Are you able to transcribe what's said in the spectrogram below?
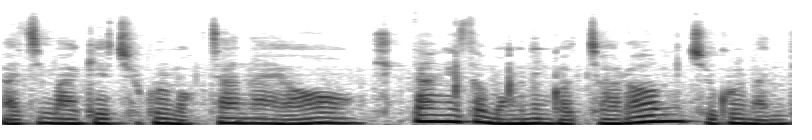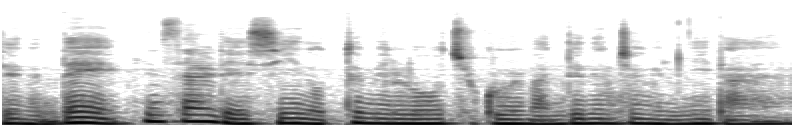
마지막에 죽을 먹잖아요. 식당에서 먹는 것처럼 죽을 만드는데 흰쌀 대신 오트밀로 죽을 만드는 중입니다.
